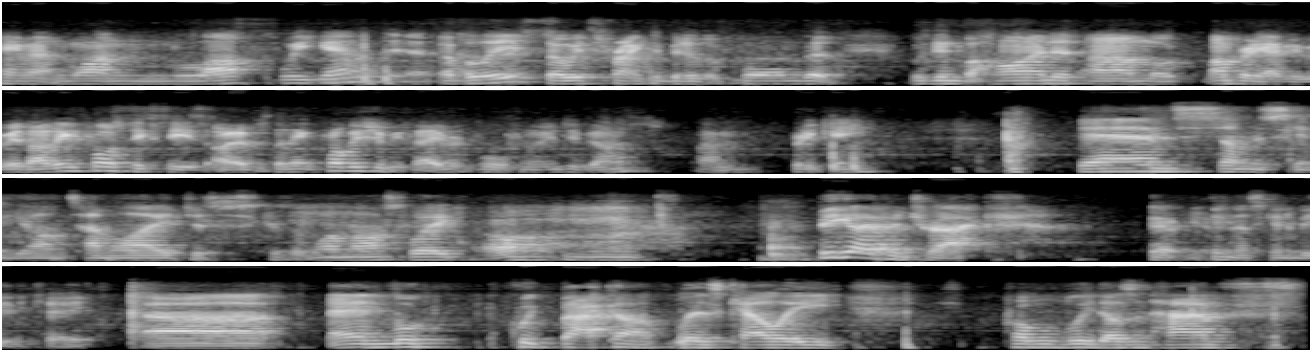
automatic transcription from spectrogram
came out and won last weekend, Yeah. I believe, so it's franked a bit of the form that was in behind it. Um, look, I'm pretty happy with. it. I think 460 is over, so I think probably should be favourite for Wolf Moon. To be honest, I'm pretty keen. Yeah, I'm just, I'm just going to go on Tamalay just because it won last week. Oh, Mm. Big open track. yeah, I think that's going to be the key. Uh, and look, quick backup. Les Kelly probably doesn't have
